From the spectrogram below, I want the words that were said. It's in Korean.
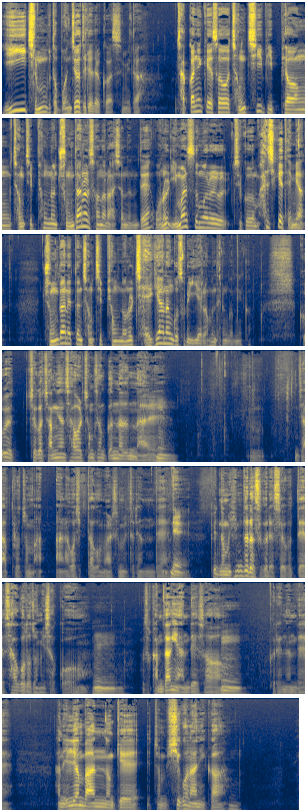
이 질문부터 먼저 드려야 될 것 같습니다. 작가님께서 정치 비평, 정치 평론 중단을 선언하셨는데 오늘 이 말씀을 지금 하시게 되면 중단했던 정치 평론을 재개하는 것으로 이해를 하면 되는 겁니까? 그 제가 작년 4월 총선 끝나던 날 음. 그 이제 앞으로 좀 안 하고 싶다고 말씀을 드렸는데 네. 너무 힘들어서 그랬어요. 그때 사고도 좀 있었고 음. 그래서 감당이 안 돼서 음. 그랬는데 한 1년 반 넘게 좀 쉬고 나니까 음.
